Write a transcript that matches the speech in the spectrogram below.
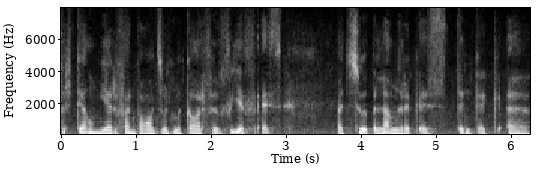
vertel meer van waar ons met mekaar verweef is. Wat so belangrik is, dink ek, uh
